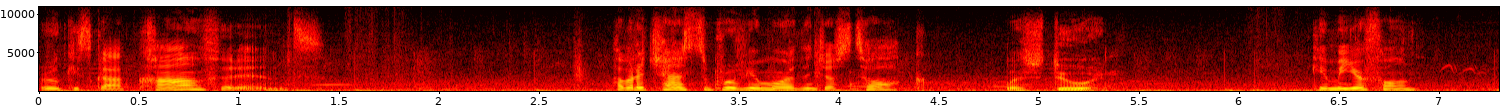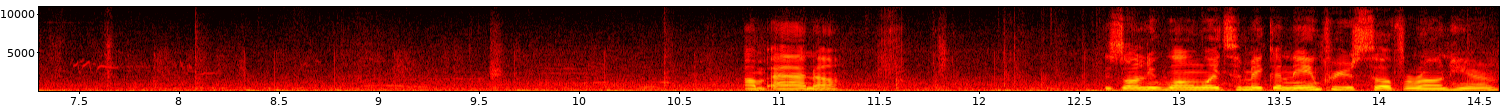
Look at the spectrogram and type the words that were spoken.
Rookie's got confidence. How about a chance to prove you're more than just talk? Let's do it. Give me your phone. I'm Anna. There's only one way to make a name for yourself around here.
